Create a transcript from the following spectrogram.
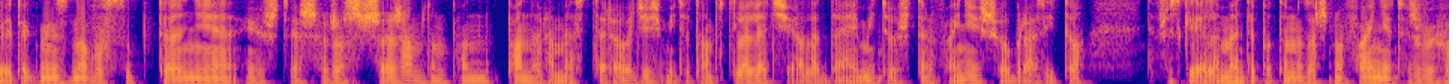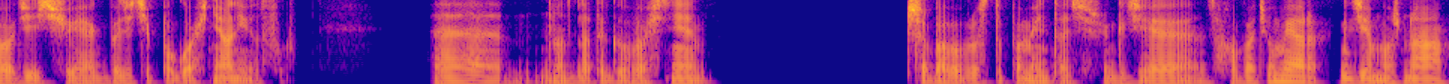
Ok, tak więc znowu subtelnie już też rozszerzam tą pan, panoramę stereo. Gdzieś mi to tam w tle leci, ale daje mi to już ten fajniejszy obraz i to te wszystkie elementy potem zaczną fajnie też wychodzić, jak będziecie pogłaśniali utwór. E, no dlatego właśnie trzeba po prostu pamiętać, gdzie zachować umiar, gdzie można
